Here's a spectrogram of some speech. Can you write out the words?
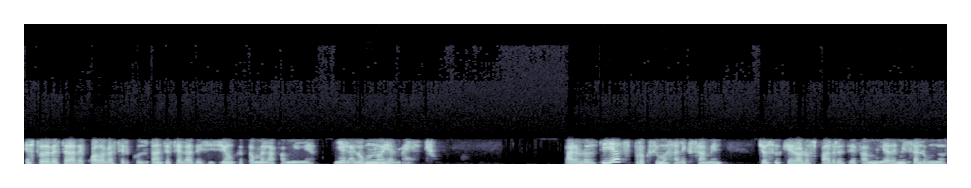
Esto debe ser adecuado a las circunstancias y a la decisión que tome la familia y el alumno y el maestro. Para los días próximos al examen, yo sugiero a los padres de familia de mis alumnos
